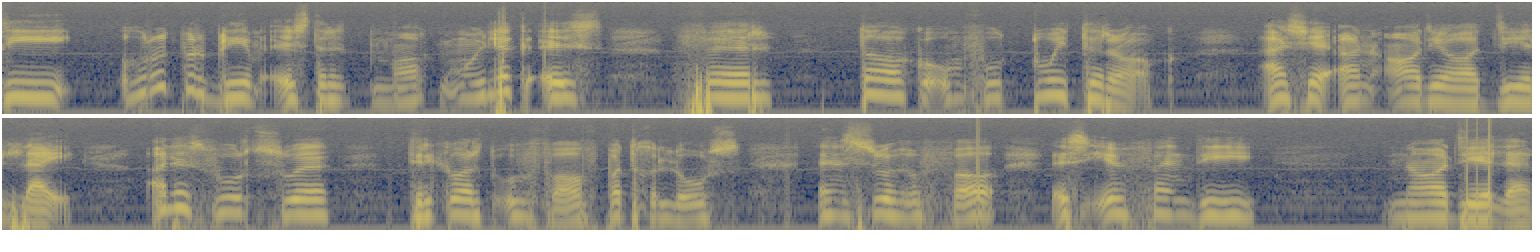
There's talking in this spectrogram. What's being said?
die groot probleem is dat het maak, moeilik is vir take om voltooi te raak as jy aan ADHD lei. Alles word so driekwart of halfpad gelos, in so geval is een van die nadele.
